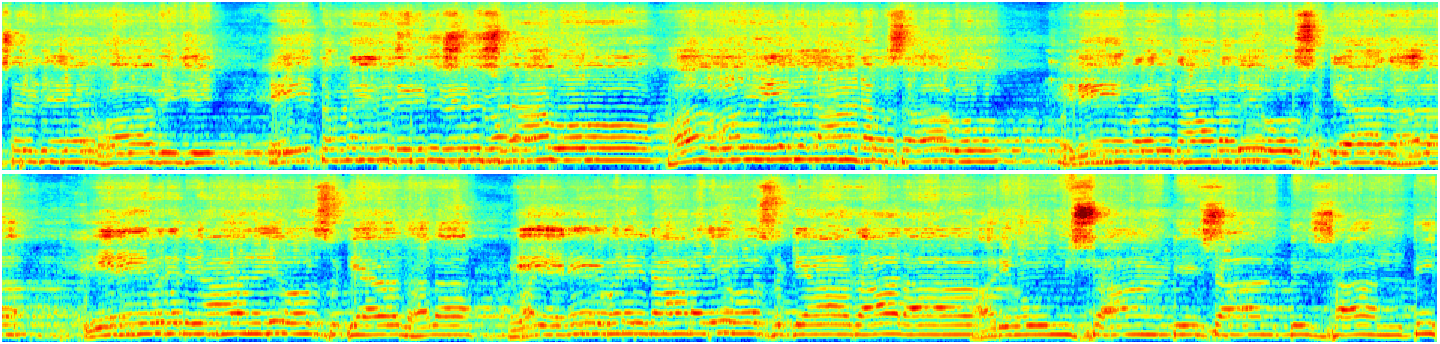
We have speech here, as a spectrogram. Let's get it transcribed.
जे व्हावे जे हे तमणे श्रीकृष्णरावो हा दान पसावो रे वरदान देव सुख्या झाला हे रे वरदान देव सुख्या झाला हे रे वरदान देव सुख्या झाला हरि ओम शांती शांती शांती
